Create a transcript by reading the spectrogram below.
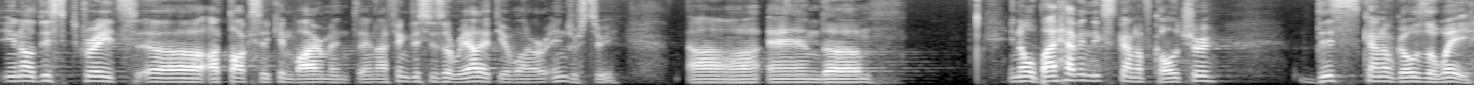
you know, this creates uh, a toxic environment. And I think this is a reality of our industry. Uh, and, um, you know, by having this kind of culture, this kind of goes away,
